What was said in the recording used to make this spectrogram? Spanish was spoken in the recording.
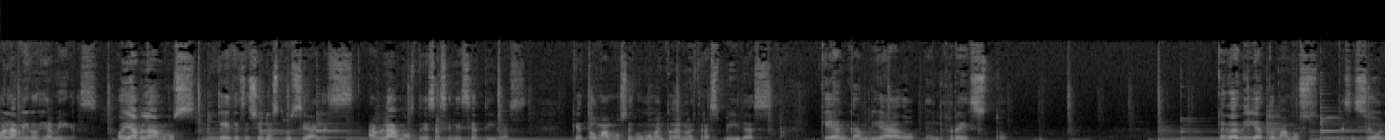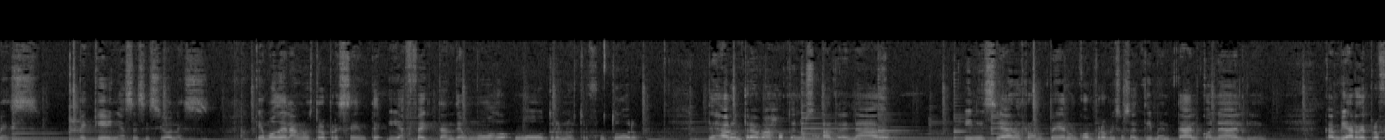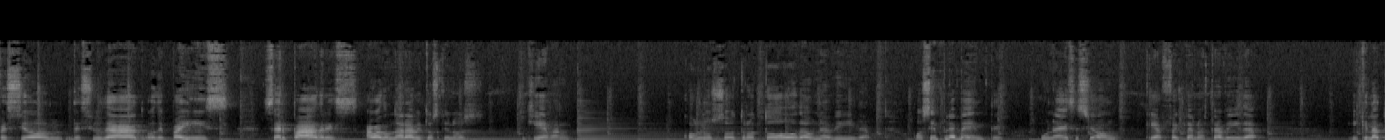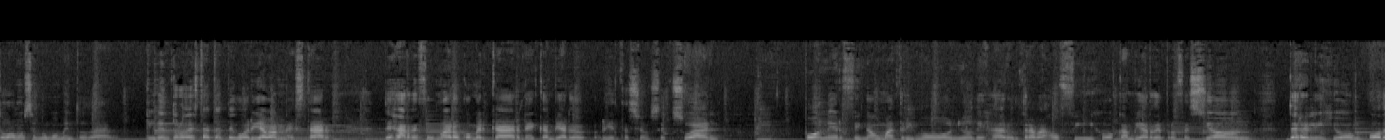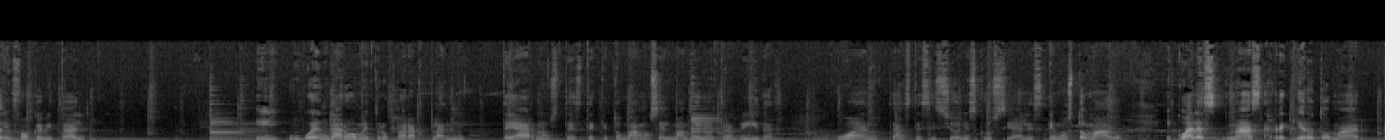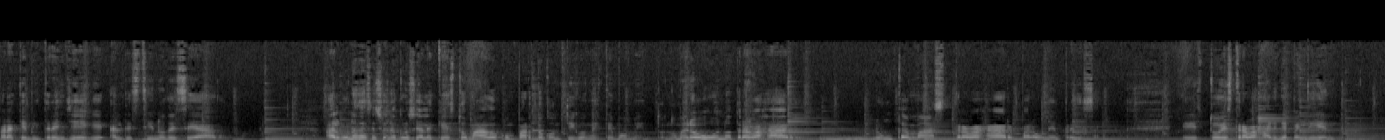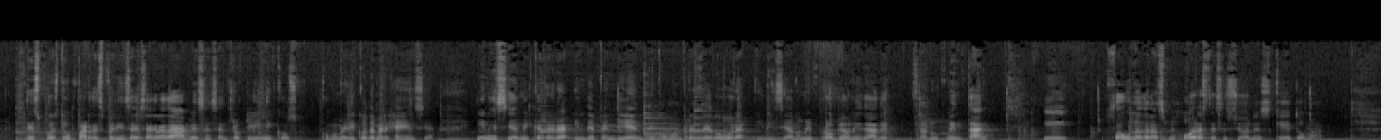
Hola amigos y amigas. Hoy hablamos de decisiones cruciales. Hablamos de esas iniciativas que tomamos en un momento de nuestras vidas que han cambiado el resto. Cada día tomamos decisiones, pequeñas decisiones, que modelan nuestro presente y afectan de un modo u otro nuestro futuro. Dejar un trabajo que nos ha drenado, iniciar o romper un compromiso sentimental con alguien, cambiar de profesión, de ciudad o de país, ser padres, abandonar hábitos que nos llevan con nosotros toda una vida o simplemente una decisión que afecta nuestra vida y que la tomamos en un momento dado. Y dentro de esta categoría van a estar dejar de fumar o comer carne, cambiar de orientación sexual, poner fin a un matrimonio, dejar un trabajo fijo, cambiar de profesión, de religión o de enfoque vital y un buen barómetro para plantearnos desde que tomamos el mando de nuestras vidas cuántas decisiones cruciales hemos tomado y cuáles más requiero tomar para que mi tren llegue al destino deseado. Algunas decisiones cruciales que he tomado comparto contigo en este momento. Número uno, trabajar, nunca más trabajar para una empresa. Esto es trabajar independiente. Después de un par de experiencias desagradables en centros clínicos como médico de emergencia, inicié mi carrera independiente como emprendedora, iniciando mi propia unidad de salud mental y fue una de las mejores decisiones que he tomado.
